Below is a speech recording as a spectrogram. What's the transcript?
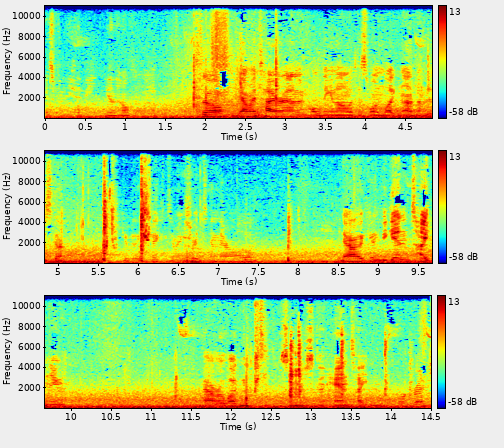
that's pretty heavy. You want help? So, got my tire on, I'm holding it on with this one lug nut, I'm just gonna in there all the way. Now we can begin tightening our lug nuts. So I'm just gonna hand tighten the torque wrench.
